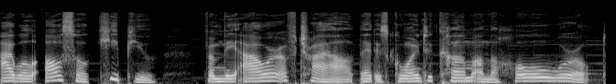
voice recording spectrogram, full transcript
I will also keep you from the hour of trial that is going to come on the whole world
